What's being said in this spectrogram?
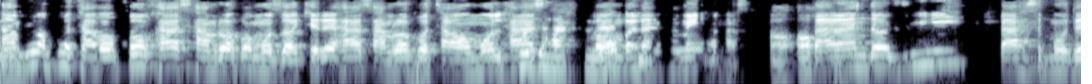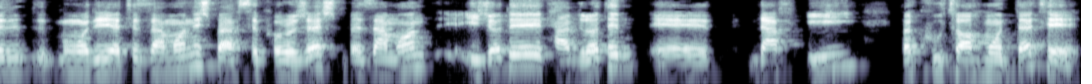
همراه با توافق هست همراه با مذاکره هست همراه با تعامل هست با اون بدن همه این هست. براندازی بحث مدیریت زمانش بحث پروژهش به زمان ایجاد تغییرات دفعی و کوتاه مدته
